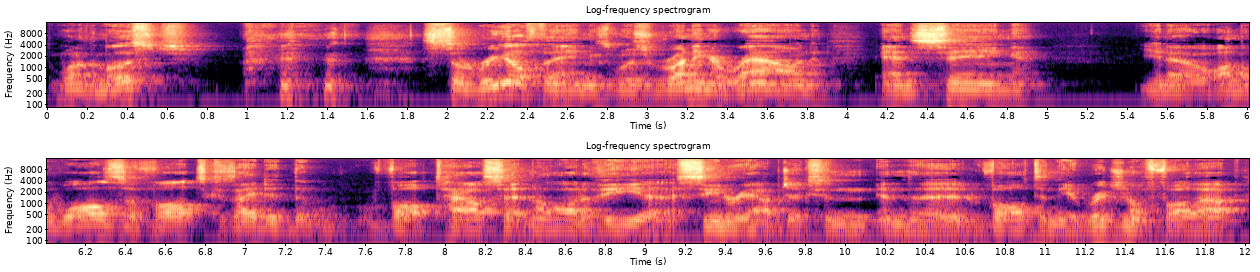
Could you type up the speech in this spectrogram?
one of the most surreal things was running around and seeing, you know, on the walls of vaults because I did the vault tile set and a lot of the uh, scenery objects in, in the vault in the original Fallout.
